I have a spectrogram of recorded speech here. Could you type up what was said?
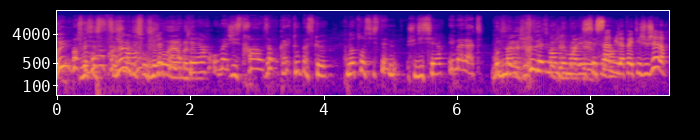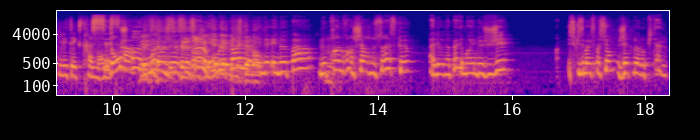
Oui, mais que c'est moi, c'est ça le franchement, je dysfonctionnement, aux magistrats, aux avocats et tout, parce que notre système judiciaire est malade. Moi, Il c'est manque cruellement de moyens. C'est ça, mais il n'a pas été jugé alors qu'il était extrêmement C'est ça. dangereux. C'est c'est Et ne pas- ne- ne pas le prendre en charge, ne serait-ce que, allez, on n'a pas les moyens de juger, excusez-moi l'expression, jette-le à l'hôpital.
